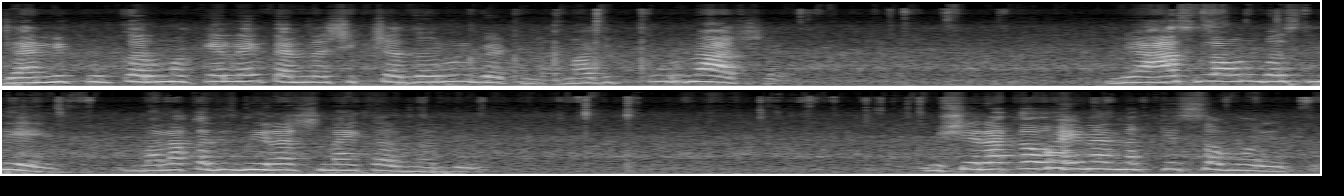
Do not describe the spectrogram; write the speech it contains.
ज्यांनी कुकर्म केलंय त्यांना शिक्षा जरूर भेटणार. माझी पूर्ण आशा आहे. मी आस लावून बसली मला कधीच निराश नाही करणार देव. उशिरा का होईना नक्कीच समोर येतो.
